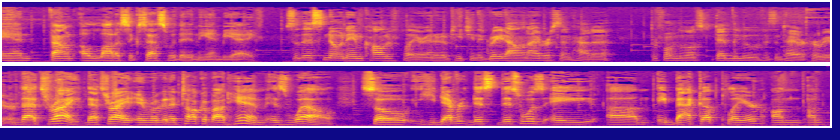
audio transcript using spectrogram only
and found a lot of success with it in the nba So this no-name college player ended up teaching the great Allen Iverson how to perform the most deadly move of his entire career. That's right. That's right. And we're going to talk about him as well. So he never this this was a um, a backup player on on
